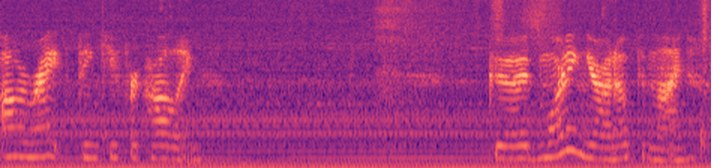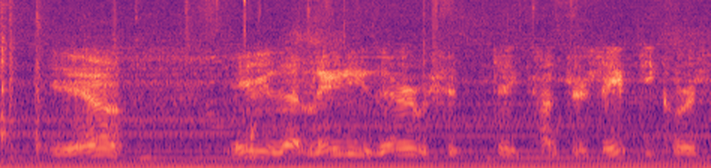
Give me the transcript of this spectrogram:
All right, thank you for calling. Good morning, you're on open line. Yeah, maybe that lady there should take hunter safety courses.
